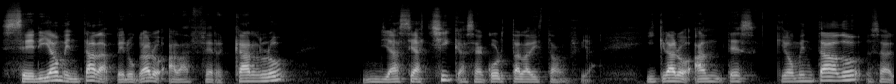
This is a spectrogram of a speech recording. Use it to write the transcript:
sería aumentada, pero claro, al acercarlo ya se achica, se acorta la distancia. Y claro, antes que aumentado, o sea,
